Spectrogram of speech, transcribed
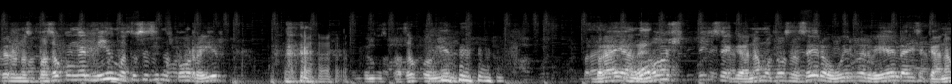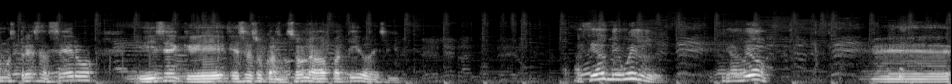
pero nos pasó con él mismo, entonces sí nos puedo reír. nos pasó con él. Brian Bosch dice que ganamos 2 a 0. Wilber Viela dice que ganamos 3 a 0. Y dice que esa es su camisola, va para tío. Dice. Así es mi Will. Veo. Eh,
